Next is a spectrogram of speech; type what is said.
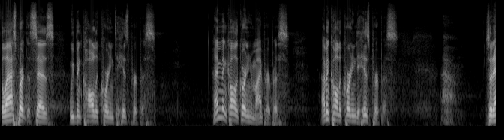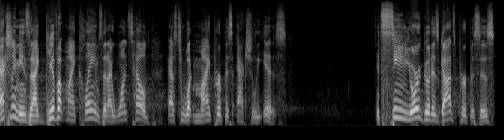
the last part that says, we've been called according to his purpose. I haven't been called according to my purpose. I've been called according to his purpose. So it actually means that I give up my claims that I once held as to what my purpose actually is. It's seeing your good as God's purposes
